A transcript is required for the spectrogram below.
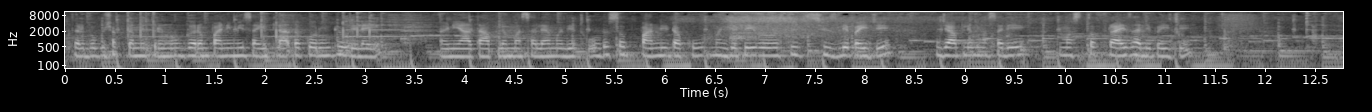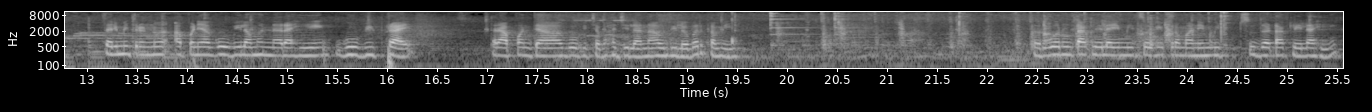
तर बघू शकता मित्रांनो गरम पाणी मी साईडला आता करून ठेवलेलं आहे. आणि आता आपल्या मसाल्यामध्ये थोडंसं पाणी टाकू म्हणजे ते व्यवस्थित शिजले पाहिजे. म्हणजे आपले मसाले मस्त फ्राय झाले पाहिजे. तर मित्रांनो आपण या गोबीला म्हणणार आहे गोबी फ्राय. तर आपण त्या गोबीच्या भाजीला नाव दिलं बरं का मी. तर वरून टाकलेलं आहे मी चवीप्रमाणे मीठसुद्धा टाकलेलं आहे.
